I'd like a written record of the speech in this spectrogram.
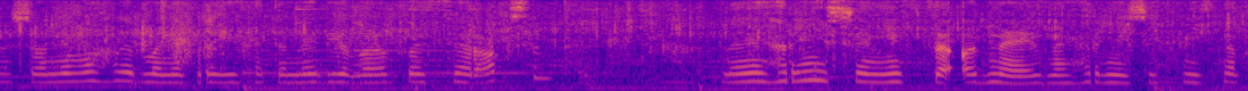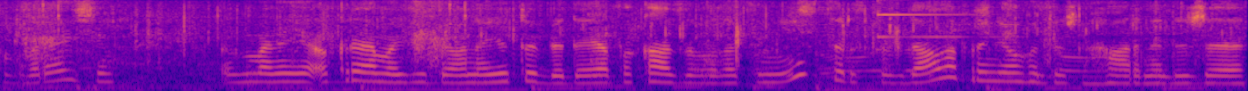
Ну що, не могли б мене приїхати на білою Рокшин. Найгарніше місце, одне із найгарніших місць на побережжі. В мене є окреме відео на Ютубі, де я показувала це місце, розповідала про нього. Дуже гарне, дуже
